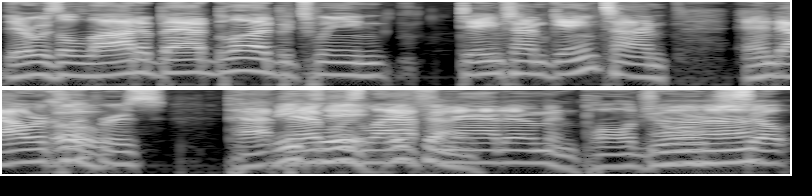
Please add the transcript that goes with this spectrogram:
there was a lot of bad blood between Dame Time Game Time and our Oh, Clippers. Pat BT, Bev was laughing at him and Paul George. Uh-huh. So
